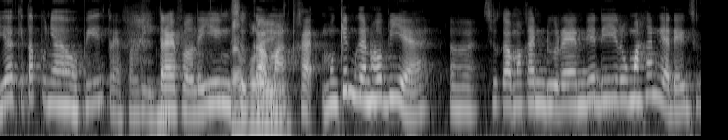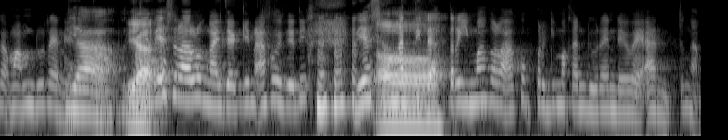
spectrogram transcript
Ya kita punya hobi traveling. traveling suka Traveling. makan mungkin bukan hobi ya Eh, suka makan durian dia di rumah kan nggak ada yang suka makan durian ya Iya, Jadi Iya. dia selalu ngajakin aku jadi dia sangat Oh. tidak terima kalau aku pergi makan durian dewean itu nggak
